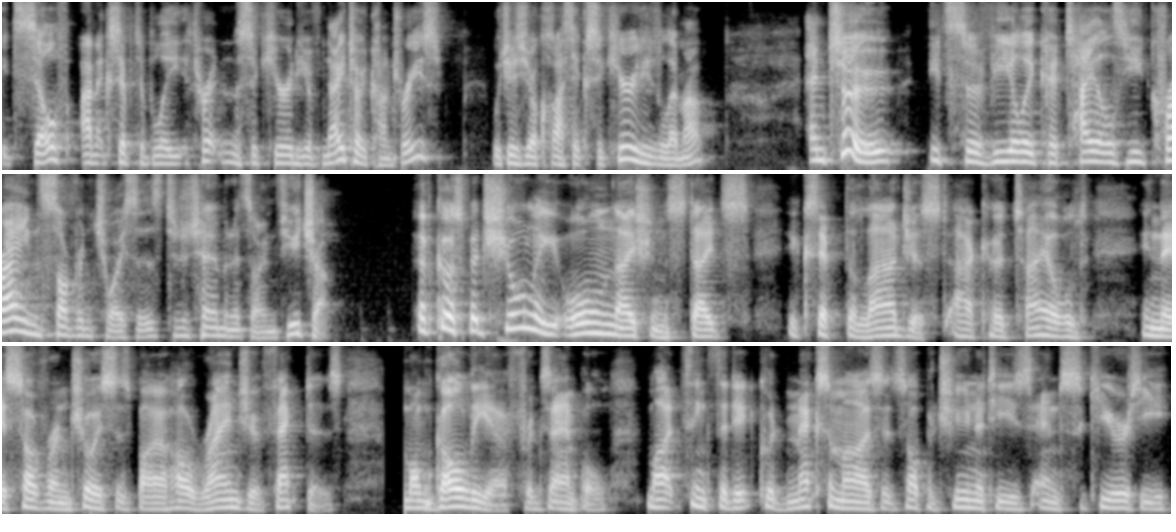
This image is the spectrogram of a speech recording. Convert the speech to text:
itself unacceptably threaten the security of NATO countries, which is your classic security dilemma. And two, it severely curtails Ukraine's sovereign choices to determine its own future. Of course, but surely all nation states, except the largest, are curtailed in their sovereign choices by a whole range of factors. Mongolia, for example, might think that it could maximize its opportunities and security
